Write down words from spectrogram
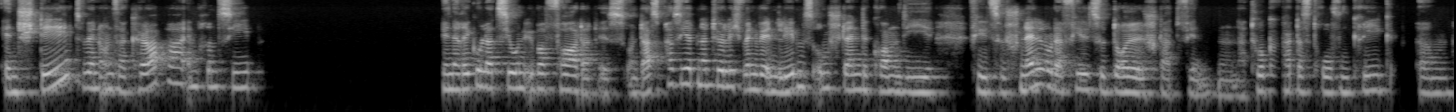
entsteht, wenn unser Körper im Prinzip in der Regulation überfordert ist. Und das passiert natürlich, wenn wir in Lebensumstände kommen, die viel zu schnell oder viel zu doll stattfinden. Naturkatastrophen, Krieg. Ähm,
